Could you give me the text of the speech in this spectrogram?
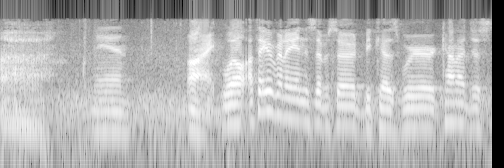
Ah, man. Alright, well, I think I'm going to end this episode because we're kind of just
